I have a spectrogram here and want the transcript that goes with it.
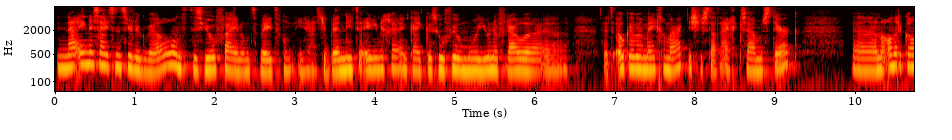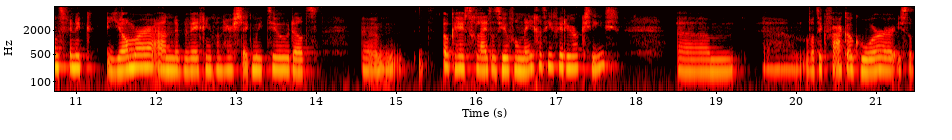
Nou, enerzijds natuurlijk wel, want het is heel fijn om te weten van inderdaad, je bent niet de enige. En kijk eens hoeveel miljoenen vrouwen uh, het ook hebben meegemaakt. Dus je staat eigenlijk samen sterk. Uh, aan de andere kant vind ik jammer aan de beweging van hashtag MeToo dat um, het ook heeft geleid tot heel veel negatieve reacties. Um, um, wat ik vaak ook hoor is dat,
